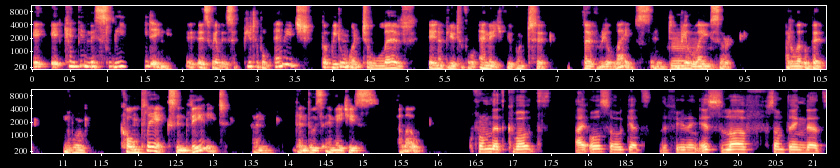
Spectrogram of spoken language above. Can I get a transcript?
it it can be misleading as well. It's a beautiful image, but we don't want to live in a beautiful image. We want to live real lives, and mm. real lives are, are a little bit more complex and varied and, than those images allow. From that quote, I also get the feeling: is love something that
